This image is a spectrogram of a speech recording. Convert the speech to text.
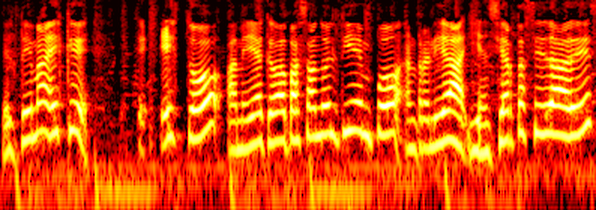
El tema es que eh, esto, a medida que va pasando el tiempo, en realidad y en ciertas edades,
